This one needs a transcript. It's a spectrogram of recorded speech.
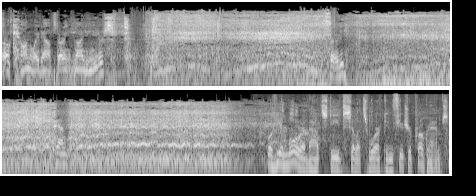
Okay, on the way down, starting at 90 meters. 30. 10. We'll hear more about Steve Sillett's work in future programs.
